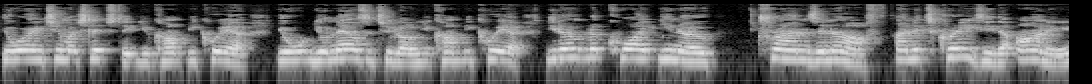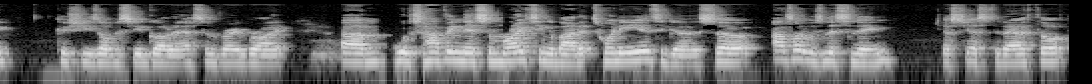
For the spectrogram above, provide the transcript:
you're wearing too much lipstick, you can't be queer. Your, your nails are too long, you can't be queer. You don't look quite, you know, trans enough. And it's crazy that Ani, because she's obviously a goddess and very bright, um, was having this and writing about it 20 years ago. So as I was listening just yesterday, I thought,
